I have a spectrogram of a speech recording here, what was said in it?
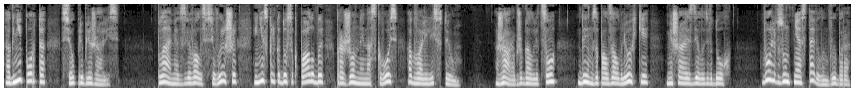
Огни порта все приближались. Пламя взвивалось все выше, и несколько досок палубы, прожженные насквозь, обвалились в трюм. Жар обжигал лицо, дым заползал в легкие, мешая сделать вдох. Вольфзунд не оставил им выбора,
